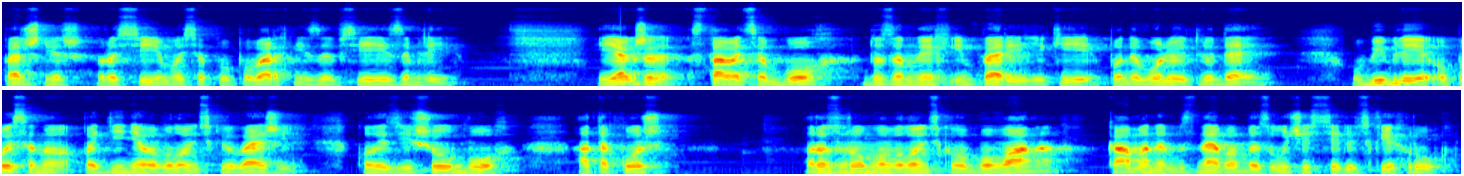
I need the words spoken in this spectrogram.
перш ніж розсіємося по поверхні всієї землі. І як же ставиться Бог до земних імперій, які поневолюють людей? У Біблії описано падіння Вавилонської вежі, коли зійшов Бог, а також розгром Вавилонського бована, каменем з неба без участі людських рук.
